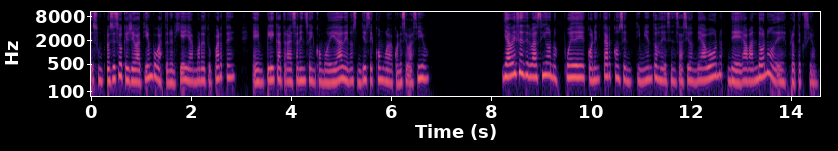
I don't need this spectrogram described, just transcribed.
es un proceso que lleva tiempo, gasta energía y amor de tu parte e implica atravesar esa incomodidad de no sentirse cómoda con ese vacío. Y a veces el vacío nos puede conectar con sentimientos de sensación de, abono, de abandono o de desprotección.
